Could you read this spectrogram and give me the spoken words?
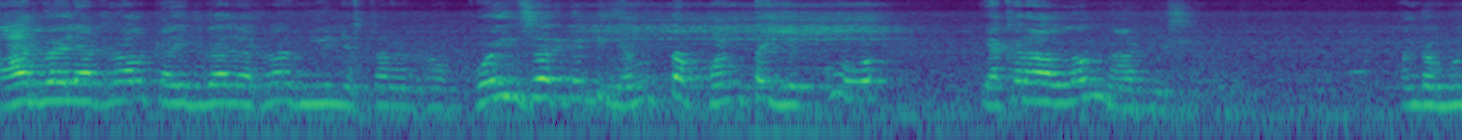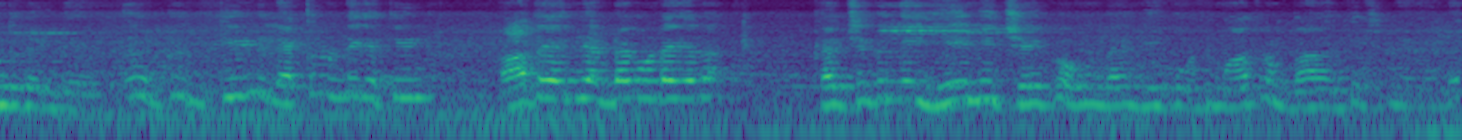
ఆరు వేల ఎకరాలకు ఐదు వేల ఎకరాలు నీళ్ళు ఇస్తారంటారు పోయినసరికంటే ఎంత పంట ఎక్కువ ఎకరాల్లో నాటేశారు? అంతకుముందు కంటే తీండి లెక్కలు ఉంటాయి కదా తీండి. పాత ఏంది అడ్డంగా ఉంటాయి కదా. ఖచ్చితంగా ఏమీ చేయకోకుండా నీకు ఒకటి మాత్రం బాగా అనిపిస్తుంది ఏంటంటే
